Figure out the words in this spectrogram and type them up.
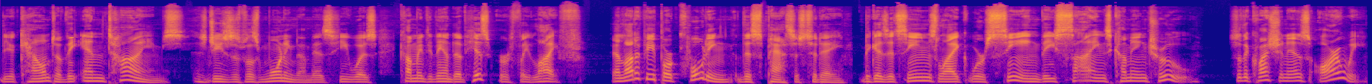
the account of the end times, as Jesus was warning them as he was coming to the end of his earthly life. A lot of people are quoting this passage today because it seems like we're seeing these signs coming true. So the question is are we?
